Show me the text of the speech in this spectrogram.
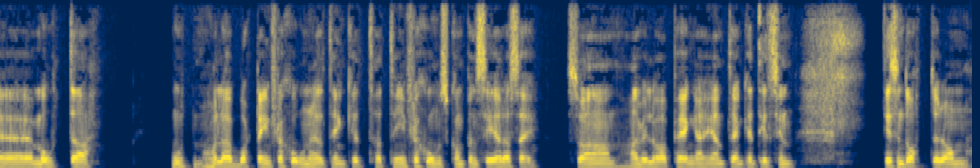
eh, mota, mot, hålla borta inflationen helt enkelt, att inflationskompensera sig. Så han, han ville ha pengar helt enkelt till sin, till sin dotter om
